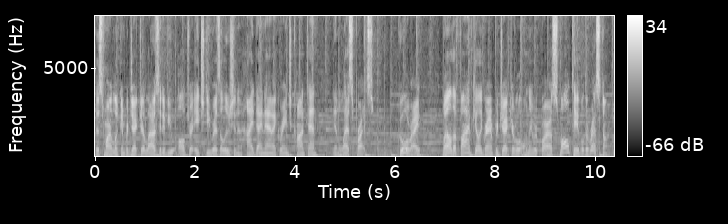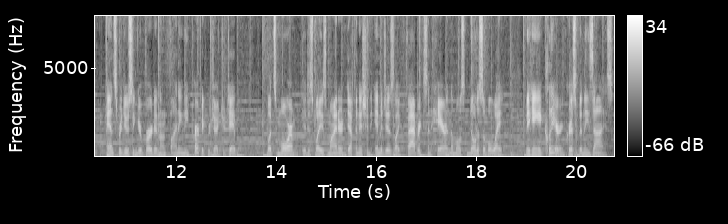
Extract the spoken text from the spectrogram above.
The smart looking projector allows you to view Ultra HD resolution and high dynamic range content in less price. Cool, right? Well, the 5 kilogram projector will only require a small table to rest on, hence reducing your burden on finding the perfect projector table. What's more, it displays minor definition images like fabrics and hair in the most noticeable way, making it clear and crisp in these eyes.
